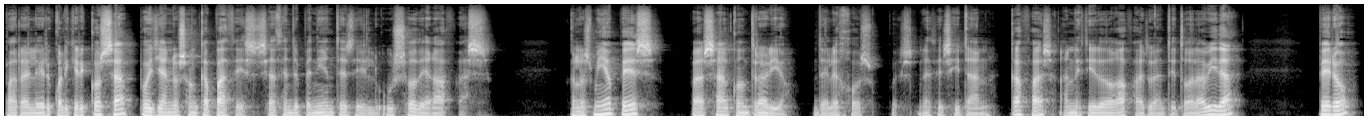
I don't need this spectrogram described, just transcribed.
para leer cualquier cosa, pues ya no son capaces, se hacen dependientes del uso de gafas. Con los miopes pasa al contrario de lejos pues necesitan gafas, han necesitado gafas durante toda la vida, pero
